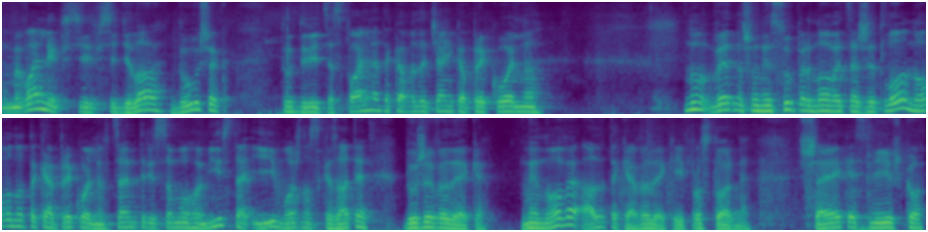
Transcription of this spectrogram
Умивальник, всі, всі діла, душик. Тут дивіться, спальня така величенька, прикольна. Ну, видно, що не супер нове це житло, але воно таке прикольне в центрі самого міста і, можна сказати, дуже велике. Не нове, але таке велике і просторне. Ще якесь ліжко.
